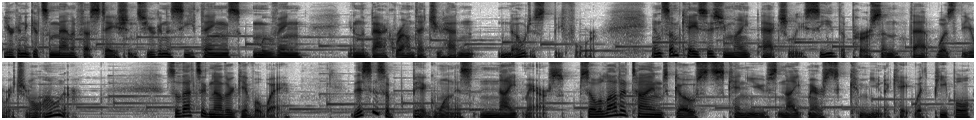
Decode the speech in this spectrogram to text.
You're going to get some manifestations. You're going to see things moving in the background that you hadn't noticed before. In some cases, you might actually see the person that was the original owner. So that's another giveaway. This is a big one is nightmares. So a lot of times ghosts can use nightmares to communicate with people.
